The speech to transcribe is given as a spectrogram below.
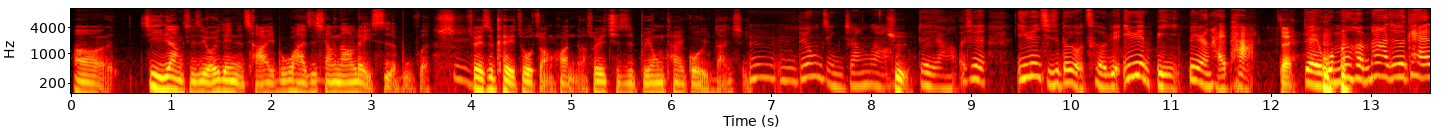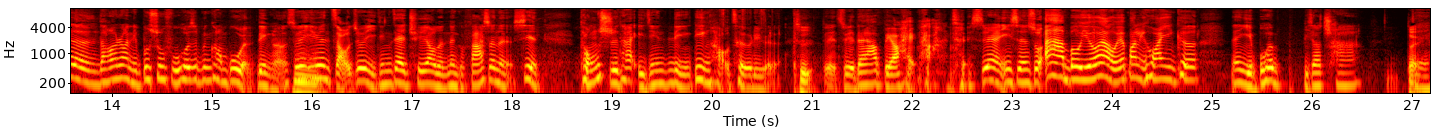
呃。剂量其实有一点点差异，不过还是相当类似的部分，是，所以是可以做转换的，所以其实不用太过于担心。嗯嗯，不用紧张啦。是，对呀、啊，而且医院其实都有策略，医院比病人还怕。对，对我们很怕，就是开了然后让你不舒服，或是病况不稳定了，所以医院早就已经在缺药的那个发生的线，同时他已经拟定好策略了。是对，所以大家不要害怕。对，虽然医生说啊，不有啊，我要帮你换一颗，那也不会比较差。对，对，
